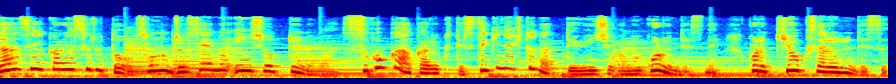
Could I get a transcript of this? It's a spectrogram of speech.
男性からするとその女性の印象っていうのはすごく明るくて素敵な人だっていう印象が残るんですね。これ記憶されるんです。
